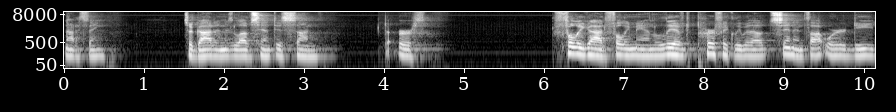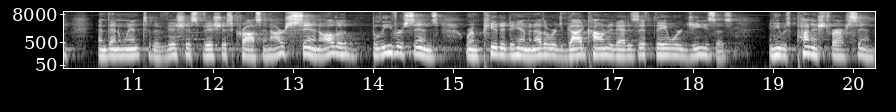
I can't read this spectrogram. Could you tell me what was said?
not a thing. So God, in His love, sent His Son to earth. Fully God, fully man, lived perfectly without sin in thought, word, or deed, and then went to the vicious, vicious cross. And our sin, all the believer's sins, were imputed to Him. In other words, God counted it as if they were Jesus, and He was punished for our sin.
